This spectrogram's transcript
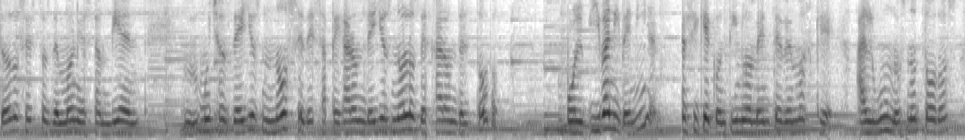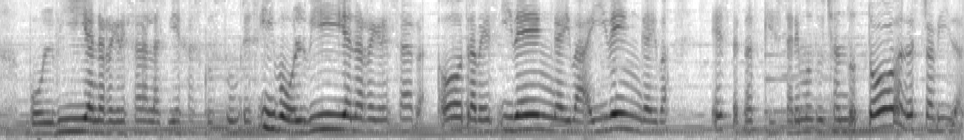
todos estos demonios también. Muchos de ellos no se desapegaron de ellos, no los dejaron del todo. iban y venían. Así que continuamente vemos que algunos, no todos, volvían a regresar a las viejas costumbres y volvían a regresar otra vez y venga y va y venga y va. Es verdad que estaremos luchando toda nuestra vida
